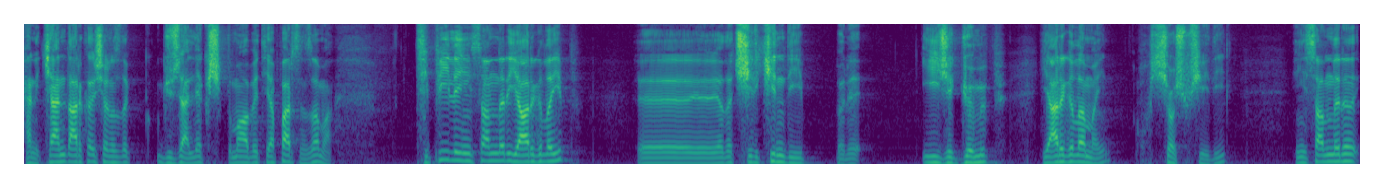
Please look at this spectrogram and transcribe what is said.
hani kendi arkadaşlarınızla güzel yakışıklı muhabbet yaparsınız ama tipiyle insanları yargılayıp eee, ya da çirkin deyip böyle iyice gömüp yargılamayın. Hiç hoş bir şey değil. İnsanları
